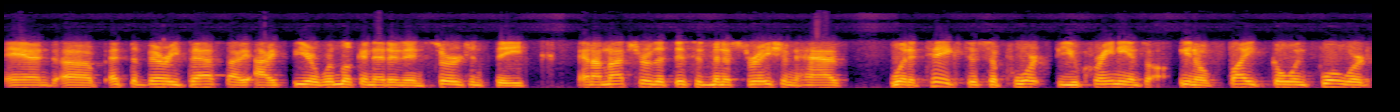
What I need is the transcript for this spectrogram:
and uh, at the very best, I, I fear we're looking at an insurgency. And I'm not sure that this administration has what it takes to support the Ukrainians, you know, fight going forward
